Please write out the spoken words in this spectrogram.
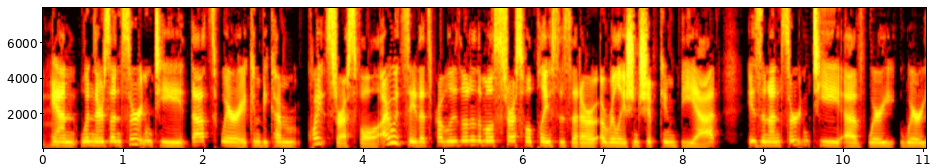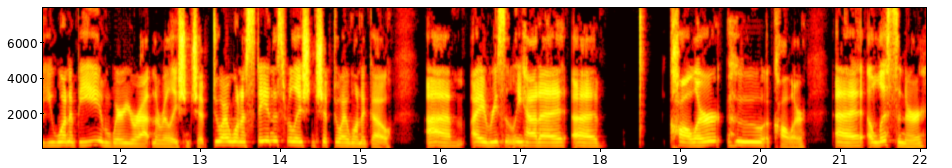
Mm-hmm. And when there's uncertainty, that's where it can become quite stressful. I would say that's probably one of the most stressful places that a, a relationship can be at is an uncertainty of where where you want to be and where you're at in the relationship. Do I want to stay in this relationship? Do I want to go? Um, I recently had a, a caller who a caller uh, a listener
